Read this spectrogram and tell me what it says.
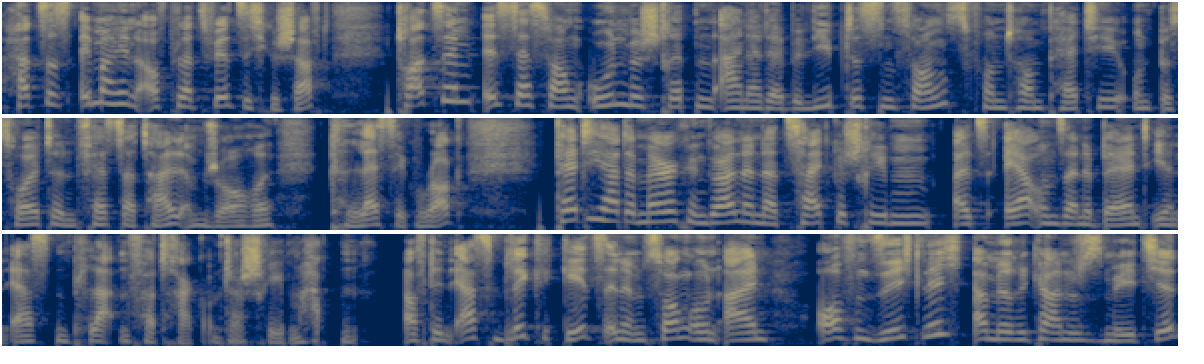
hat es immerhin auf Platz 40 geschafft. Trotzdem ist der Song unbestritten einer der beliebtesten Songs von Tom Petty und bis heute ein fester Teil im Genre Classic Rock. Petty hat American Girl in der Zeit geschrieben, als er und seine Band ihren ersten Plattenvertrag unterschrieben hatten. Auf den ersten Blick geht's in dem Song um ein offensichtlich amerikanisches Mädchen,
